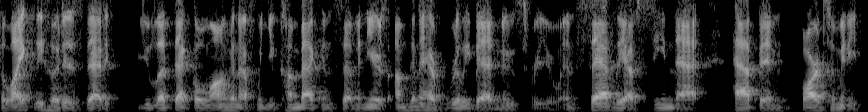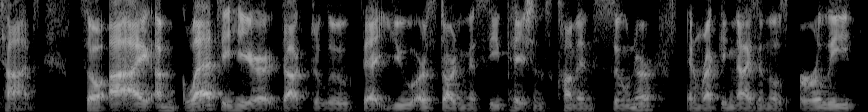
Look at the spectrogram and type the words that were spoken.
the likelihood is that if you let that go long enough, when you come back in seven years, I'm going to have really bad news for you. And sadly, I've seen that happen far too many times. So I, I'm glad to hear, Dr. Luke, that you are starting to see patients come in sooner and recognizing those early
